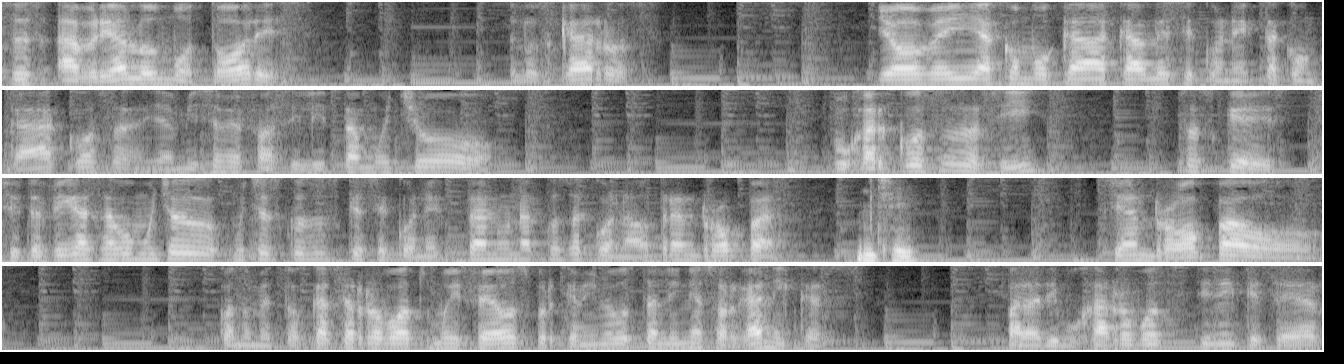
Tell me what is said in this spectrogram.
Entonces abría los motores de los carros. Yo veía cómo cada cable se conecta con cada cosa y a mí se me facilita mucho dibujar cosas así. Cosas que, si te fijas, hago mucho, muchas cosas que se conectan una cosa con la otra en ropa. Sí. Sean ropa o cuando me toca hacer robots muy feos porque a mí me gustan líneas orgánicas. Para dibujar robots tiene que ser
